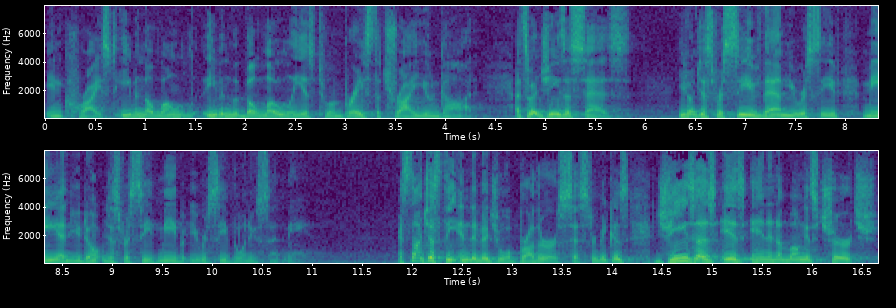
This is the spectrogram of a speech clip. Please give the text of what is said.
in Christ, even the, lonely, even the lowly, is to embrace the triune God. That's what Jesus says. You don't just receive them, you receive me, and you don't just receive me, but you receive the one who sent me. It's not just the individual brother or sister, because Jesus is in and among his church.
